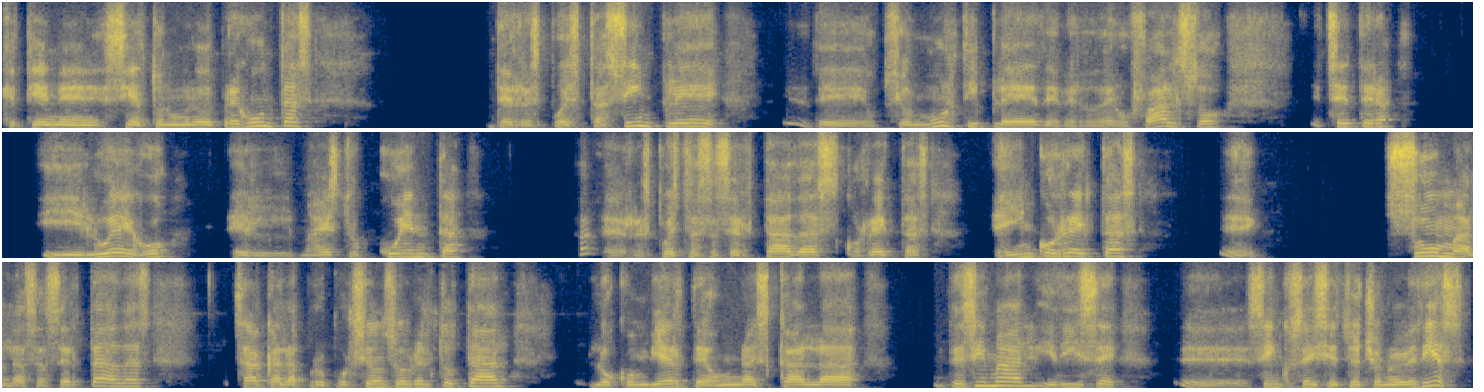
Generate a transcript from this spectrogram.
que tiene cierto número de preguntas, de respuesta simple, de opción múltiple, de verdadero o falso, etcétera. Y luego el maestro cuenta eh, respuestas acertadas, correctas e incorrectas, suma las acertadas, saca la proporción sobre el total, lo convierte a una escala decimal y dice 5, 6, 7, 8, 9, 10.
